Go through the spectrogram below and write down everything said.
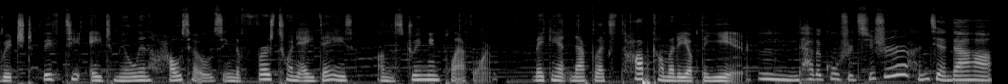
reached 58 million households in the first 28 days on the streaming platform, making it Netflix's top comedy of the year. 嗯，它的故事其实很简单哈，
